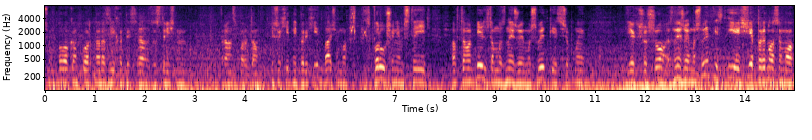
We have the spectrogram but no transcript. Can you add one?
щоб було комфортно роз'їхатися з зустрічним транспортом. Пішохідний перехід бачимо, з порушенням стоїть автомобіль, тому знижуємо швидкість, щоб ми, якщо що, знижуємо швидкість і ще переносимо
